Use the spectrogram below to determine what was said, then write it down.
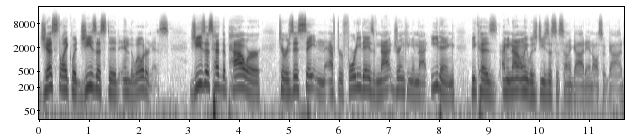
just like what Jesus did in the wilderness Jesus had the power to resist Satan after 40 days of not drinking and not eating because I mean not only was Jesus the son of God and also God,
